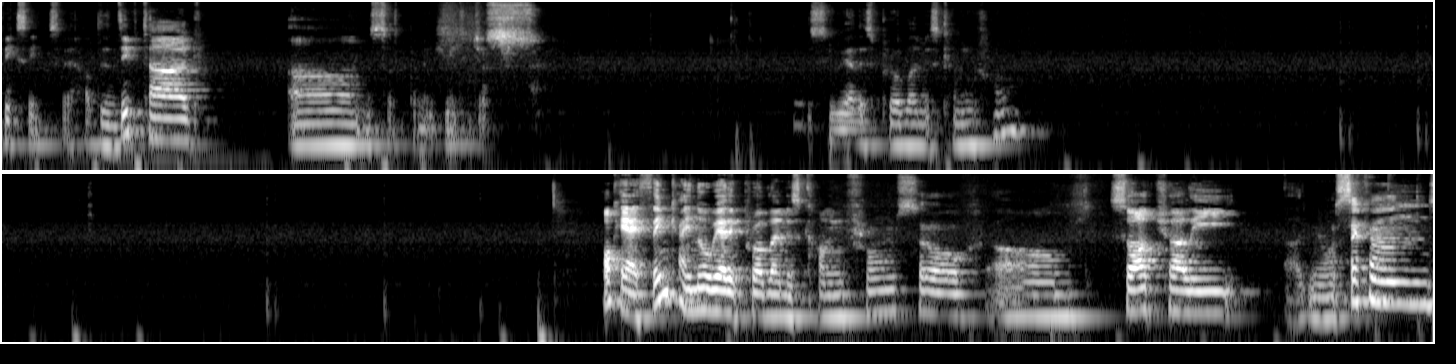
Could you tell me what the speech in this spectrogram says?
fix it. So I have the div tag, um, So permit me just see where this problem is coming from. Okay, I think I know where the problem is coming from. So, um, so actually, uh, give me one second.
